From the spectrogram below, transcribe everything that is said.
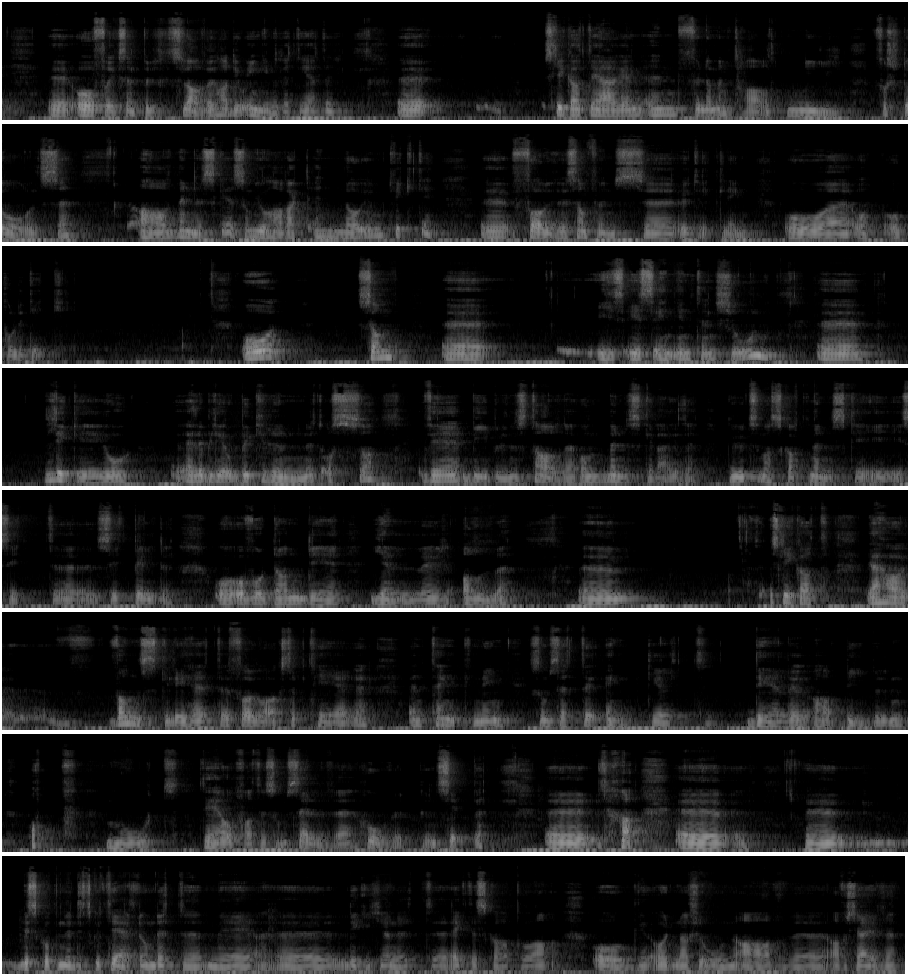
Eh, og f.eks. slaver hadde jo ingen rettigheter. Slik at det er en, en fundamentalt ny forståelse av mennesket, som jo har vært enormt viktig for samfunnsutvikling og, og, og politikk. Og som i, i sin intensjon eh, ligger jo Eller blir jo begrunnet også ved Bibelens tale om menneskeverdet. Gud som har skapt mennesket i, i sitt, uh, sitt, bilde. Og, og, hvordan det gjelder alle. Uh, slik at jeg har vanskeligheter for å akseptere en tenkning som setter enkelt deler av Bibelen opp mot det jeg oppfatter som selve hovedprinsippet. Eh, da eh, eh, biskopene diskuterte om dette med eh, likekjønnet ekteskap og, ordinasjon av, eh, av skeive,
